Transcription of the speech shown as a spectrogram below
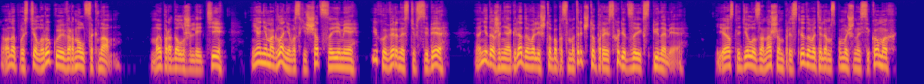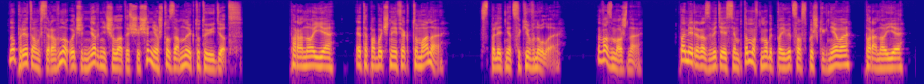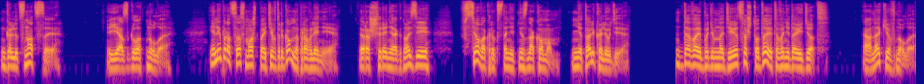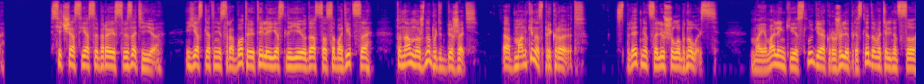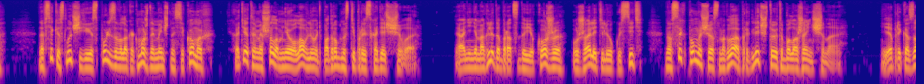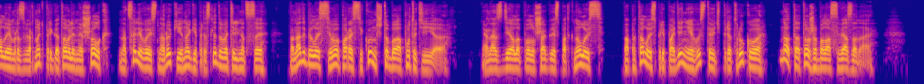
Он опустил руку и вернулся к нам. Мы продолжили идти. Я не могла не восхищаться ими, их уверенностью в себе, они даже не оглядывались, чтобы посмотреть, что происходит за их спинами. Я следила за нашим преследователем с помощью насекомых, но при этом все равно очень нервничала от ощущения, что за мной кто-то идет. «Паранойя — это побочный эффект тумана?» Сплетница кивнула. «Возможно. По мере развития симптомов могут появиться вспышки гнева, паранойя, галлюцинации». Я сглотнула. Или процесс может пойти в другом направлении. Расширение агнозии, все вокруг станет незнакомым, не только люди. «Давай будем надеяться, что до этого не дойдет. Она кивнула. «Сейчас я собираюсь связать ее. Если это не сработает или если ей удастся освободиться, то нам нужно будет бежать. Обманки нас прикроют». Сплетница лишь улыбнулась. Мои маленькие слуги окружили преследовательницу. На всякий случай я использовала как можно меньше насекомых, хотя это мешало мне улавливать подробности происходящего. Они не могли добраться до ее кожи, ужалить или укусить, но с их помощью я смогла определить, что это была женщина. Я приказала им развернуть приготовленный шелк, нацеливаясь на руки и ноги преследовательницы. Понадобилось всего пара секунд, чтобы опутать ее. Она сделала полшага и споткнулась, попыталась при падении выставить вперед руку, но та тоже была связана.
